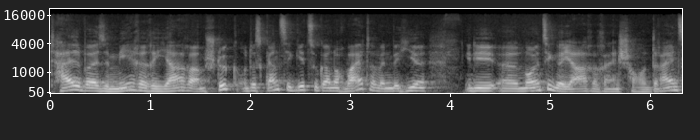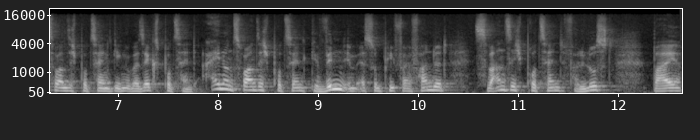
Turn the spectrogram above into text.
teilweise mehrere Jahre am Stück. Und das Ganze geht sogar noch weiter, wenn wir hier in die 90er Jahre reinschauen. 23% gegenüber 6%, 21% Gewinn im SP 500, 20% Verlust bei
